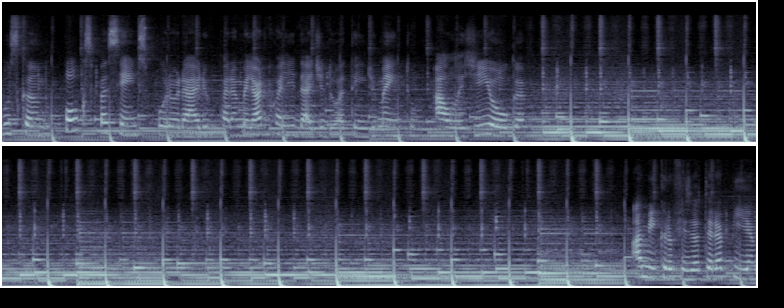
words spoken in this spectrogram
buscando poucos pacientes por horário para melhor qualidade do atendimento, aulas de yoga, microfisioterapia,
